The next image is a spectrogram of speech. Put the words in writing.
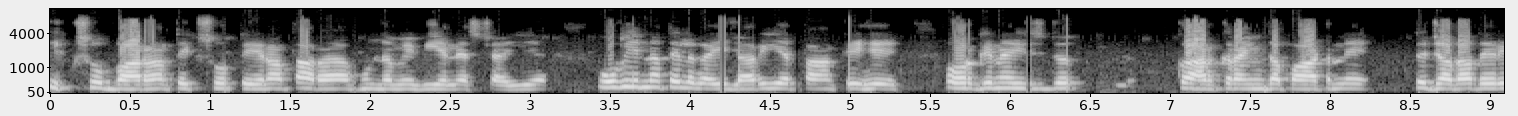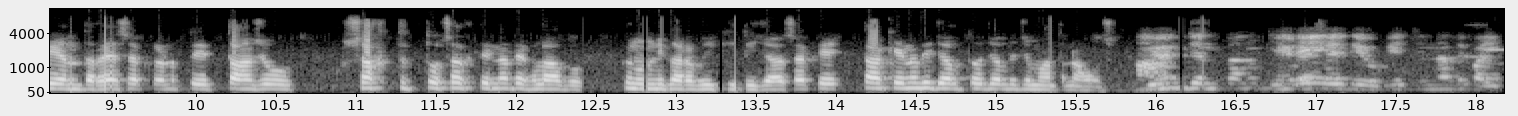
112 ਤੇ 113 ਧਾਰਾ ਹੁਣ ਨਵੇਂ ਬੀਐਨਐਸ ਚ ਆਈ ਹੈ। ਉਹ ਵੀ ਇਹਨਾਂ ਤੇ ਲਗਾਈ ਜਾ ਰਹੀ ਹੈ ਤਾਂ ਕਿ ਇਹ ਆਰਗੇਨਾਈਜ਼ਡ ਕਾਰ ਕ੍ਰਾਈਮ ਦਾ ਪਾਰਟ ਨੇ ਤੇ ਜ਼ਿਆਦਾ ਦੇਰ ਇਹ ਅੰਦਰ ਰਹਿ ਸਕਣ ਤੇ ਤਾਂ ਜੋ ਸਖਤ ਤੋਂ ਸਖਤ ਇਹਨਾਂ ਦੇ ਖਿਲਾਫ ਕਾਨੂੰਨੀ ਕਾਰਵਾਈ ਕੀਤੀ ਜਾ ਸਕੇ ਤਾਂ ਕਿ ਇਹਨਾਂ ਦੀ ਜਲਦ ਤੋਂ ਜਲਦ ਜ਼ਮਾਨਤ ਨਾ ਹੋ ਸਕੇ। ਆਮ ਜਨਤਾ ਨੂੰ ਕਿਹੜੇ ਦਿਓਗੇ ਜਿਨ੍ਹਾਂ ਦੇ ਬਾਈਕ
